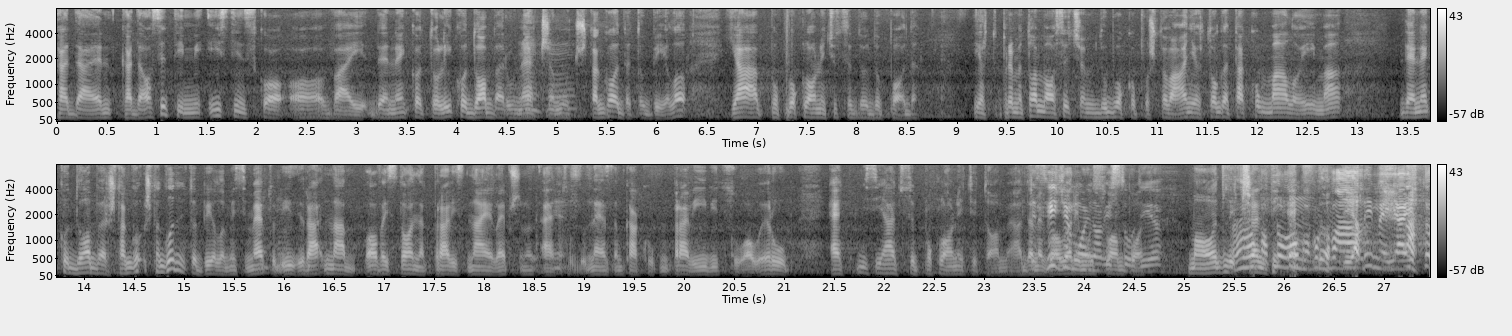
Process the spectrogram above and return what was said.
kada, je- kada osetim istinsko ovaj, da je neko toliko dobar u nečemu, Mhm. šta god da to bilo, ja po- poklonit ću se do, do poda. Jer prema tome osjećam duboko poštovanje, jer toga tako malo ima, da je neko dobar, šta, go, šta god je to bilo, mislim, eto, ra, na ovaj stolnjak pravi najlepše, no, eto, ne znam kako pravi ivicu, ovo je rub. Eto, mislim, ja ću se pokloniti tome, a da ne govorim u svom po- studio? Ma odličan pa ti to, je pa studio. pohvali me, ja isto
